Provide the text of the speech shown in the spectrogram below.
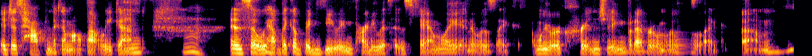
It just happened to come out that weekend. Mm. And so we had like a big viewing party with his family, and it was like we were cringing, but everyone was like um,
